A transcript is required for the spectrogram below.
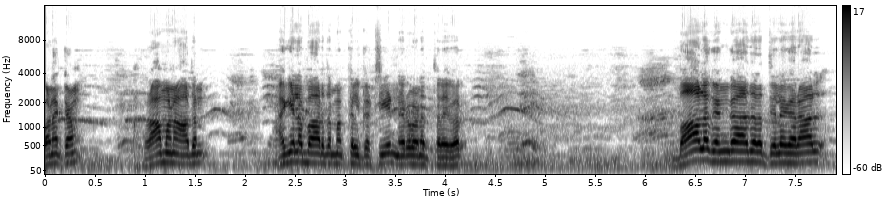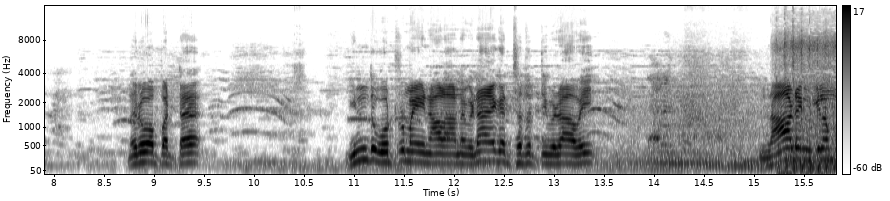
வணக்கம். ராமநாதன் அகில பாரத மக்கள் கட்சியின் நிறுவனத் தலைவர். பாலகங்காதர திலகரால் நிறுவப்பட்ட இந்து ஒற்றுமை நாளான விநாயகர் சதுர்த்தி விழாவை நாடெங்கிலும்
